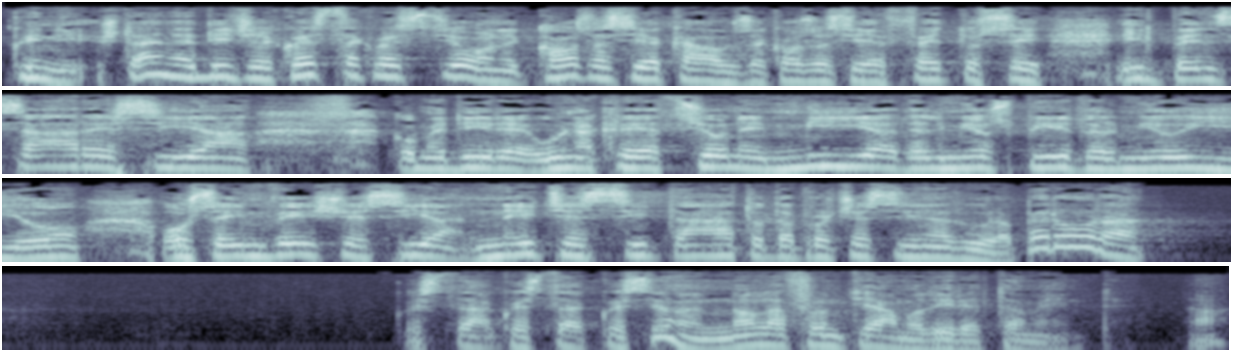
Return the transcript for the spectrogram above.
Quindi Steiner dice questa questione, cosa sia causa, cosa sia effetto, se il pensare sia, come dire, una creazione mia, del mio spirito, del mio io, o se invece sia necessitato da processi di natura. Per ora questa, questa questione non la affrontiamo direttamente. No?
